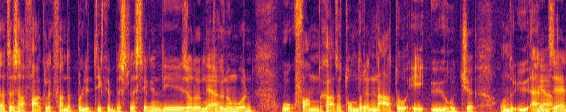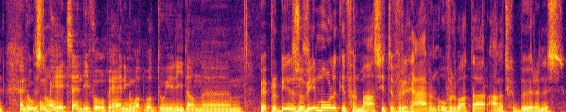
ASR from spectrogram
dat is afhankelijk van de politieke beslissingen die zullen moeten genomen worden. Ook van gaat het onder een NATO, EU-hoedje, onder UN zijn. En hoe dus concreet zijn die voorbereidingen? Wat, wat doen jullie dan? Uh... Wij proberen zoveel mogelijk informatie te vergaren over wat daar aan het gebeuren is.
